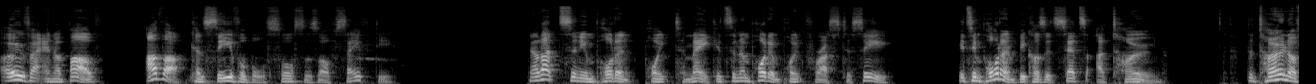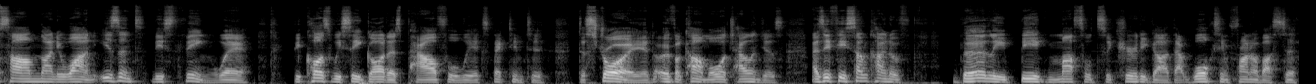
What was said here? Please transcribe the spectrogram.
over and above other conceivable sources of safety. Now, that's an important point to make. It's an important point for us to see. It's important because it sets a tone. The tone of Psalm 91 isn't this thing where, because we see God as powerful, we expect him to destroy and overcome all challenges, as if he's some kind of burly, big, muscled security guard that walks in front of us to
